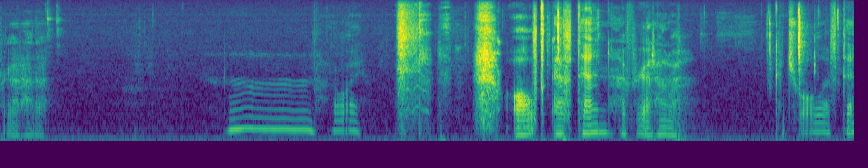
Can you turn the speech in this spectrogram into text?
forgot how to. Hmm, how do I? Alt F10. I forgot how to. Control F10.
